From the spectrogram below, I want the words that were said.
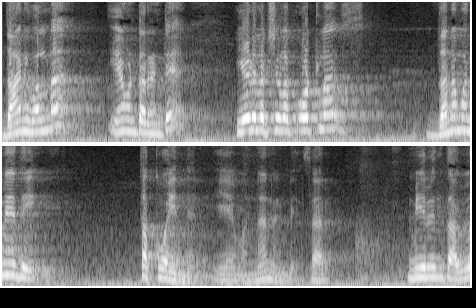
దానివలన ఏమంటారంటే ఏడు లక్షల కోట్ల ధనం అనేది తక్కువైంది అని. ఏమన్నానండి? సార్ మీరు ఇంత అవి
